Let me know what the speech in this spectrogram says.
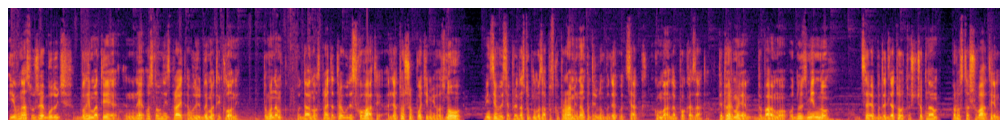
і в нас вже будуть блимати не основний спрайт, а будуть блимати клони. Тому нам даного спрайта треба буде сховати. А для того, щоб потім його знову він з'явився при наступному запуску програми, нам потрібно буде оця команда показати. Тепер ми додамо одну змінну. Це буде для того, щоб нам розташувати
